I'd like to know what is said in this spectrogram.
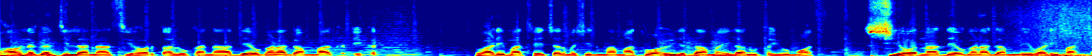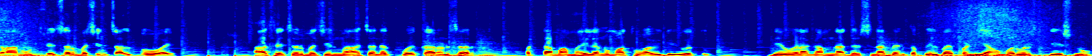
ભાવનગર જિલ્લાના સિહોર તાલુકાના દેવગણા ગામમાં ઘટી ઘટના. વાડીમાં થ્રેચર મશીનમાં માથું આવી જતા મહિલાનું થયું મોત. સિહોરના દેવગણા ગામની વાડીમાં ચણાનું થ્રેચર મશીન ચાલતું હોય. આ થ્રેચર મશીનમાં અચાનક કોઈ કારણસર પટ્ટામાં મહિલાનું માથું આવી ગયું હતું. દેવગણા ગામના દર્શનાબેન કપિલભાઈ પંડ્યા, ઉંમર વર્ષ ત્રીસનું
